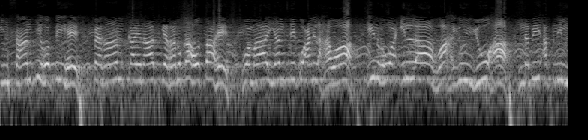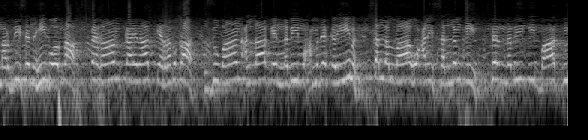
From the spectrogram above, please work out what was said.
انسان کی ہوتی ہے، پیغام کائنات کے رب کا ہوتا ہے۔ وما ينطق عن الهوى ان هو الا وحی یوحى نبی اپنی مرضی سے نہیں بولتا۔ پیغام کائنات کے رب کا، زبان اللہ کے نبی محمد کریم صلی اللہ علیہ وسلم کی۔ پھر نبی کی بات کی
